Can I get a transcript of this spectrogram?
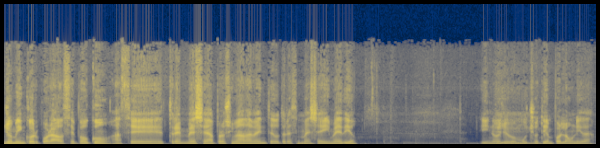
Yo me he incorporado hace poco, hace tres meses aproximadamente, o tres meses y medio, y no llevo mucho tiempo en la unidad.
